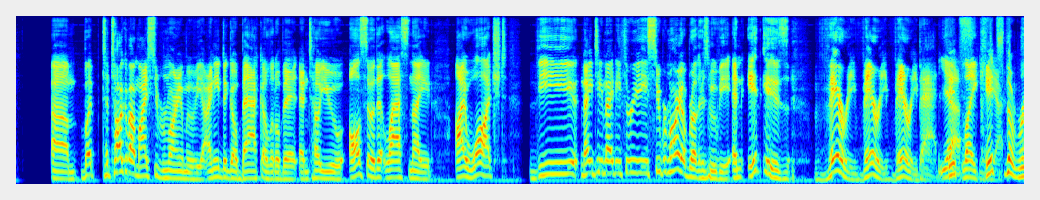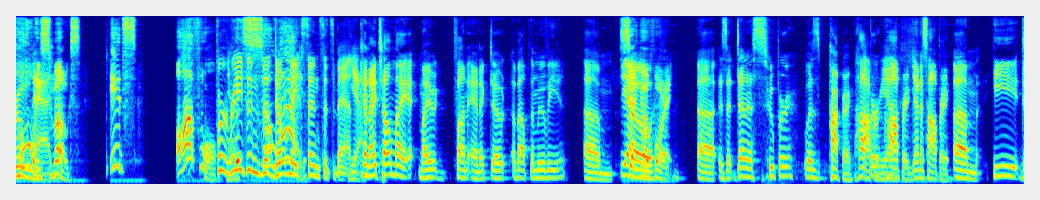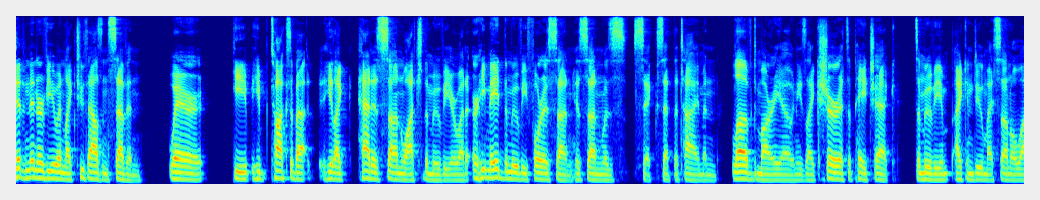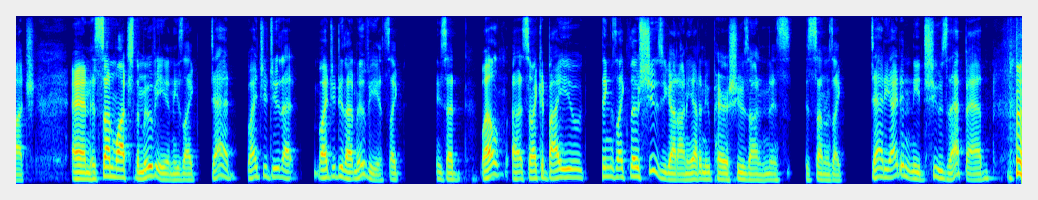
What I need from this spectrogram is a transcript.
Um, but to talk about my Super Mario movie, I need to go back a little bit and tell you also that last night I watched the 1993 Super Mario Brothers movie, and it is very, very, very bad. Yeah. It's like it's the room. holy bad. smokes, it's awful For It's reasons so that don't make sense, it's bad. Yeah. Can I tell my my fun anecdote about the movie? Um, Yeah, so, go for it. Uh, is it Dennis Hooper? Was Hopper. Hopper? Hopper, yeah. Hopper, Dennis Hopper. Um, he did an interview in like 2007 where he he talks about he like had his son watch the movie or what or he made the movie for his son. His son was six at the time and loved Mario, and he's like, sure, it's a paycheck. It's a movie I can do. My son will watch. And his son watched the movie, and he's like, Dad, why'd you do that? Why'd you do that movie? It's like he said, well, uh, so I could buy you things like those shoes you got on. He had a new pair of shoes on, and his his son was like, Daddy, I didn't need shoes that bad.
